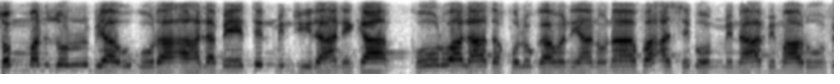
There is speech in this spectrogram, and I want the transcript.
ثم منظر بیا وګورا اهل بیت من جیرانک کور والا د خپل گاونیانو نا فاسبهم منا بمعروف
